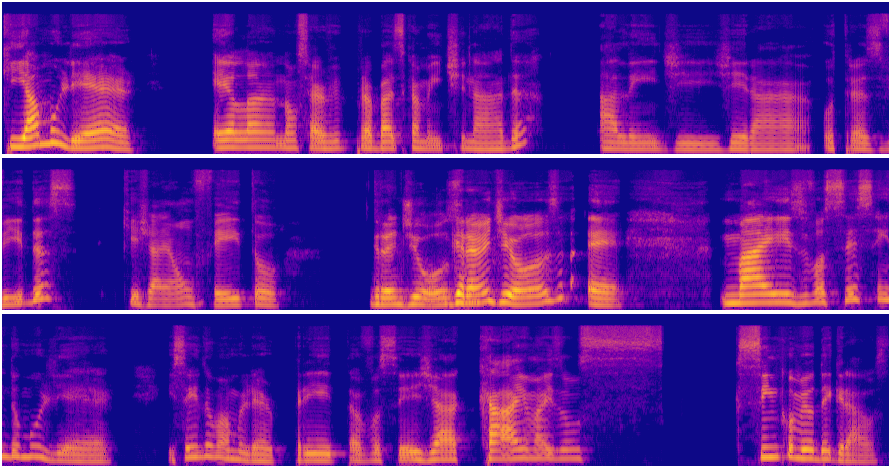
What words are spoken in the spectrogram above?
Que a mulher, ela não serve para basicamente nada, além de gerar outras vidas, que já é um feito grandioso. Grandioso, é. Mas você sendo mulher e sendo uma mulher preta, você já cai mais uns 5 mil degraus.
